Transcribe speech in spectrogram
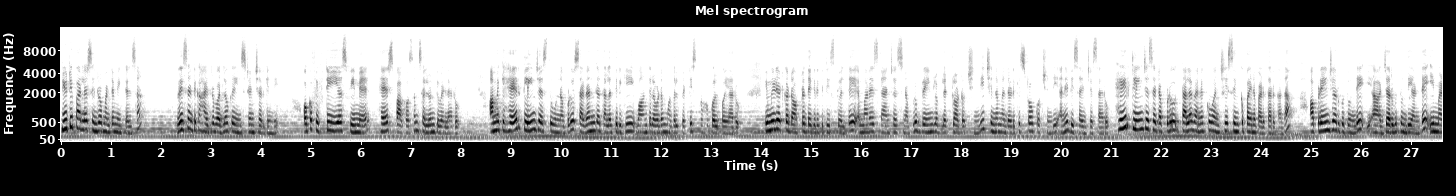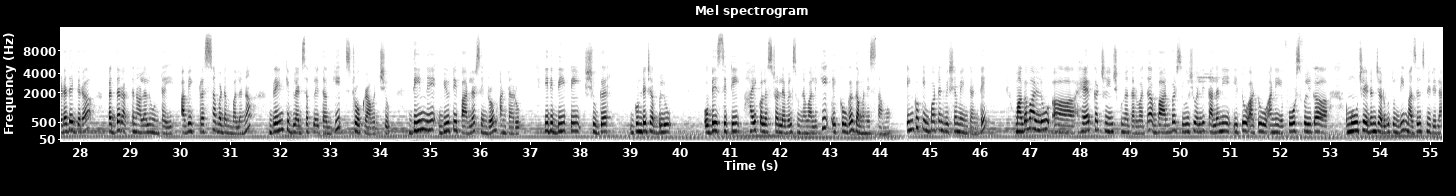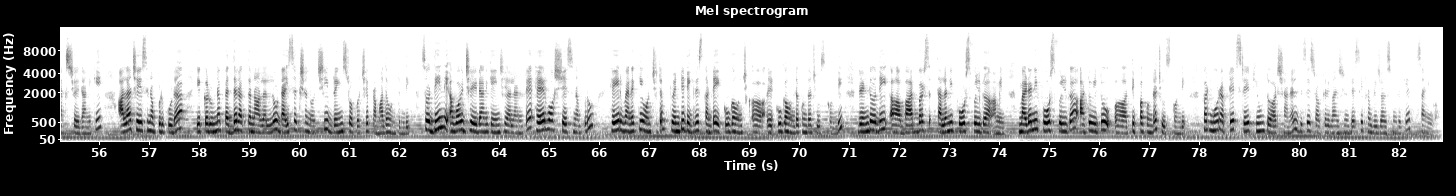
Beauty parlour syndrome అంటే మీకు తెలుసా? రీసెంట్గా హైదరాబాద్లో ఒక ఇన్సిడెంట్ జరిగింది. ఒక fifty years female hair spa కోసం సెలూన్కి వెళ్ళారు. ఆమెకి హెయిర్ క్లీన్ చేస్తూ ఉన్నప్పుడు సడన్గా తల తిరిగి వాంతులు అవ్వడం మొదలుపెట్టి స్పృహ కోల్పోయారు. ఇమీడియట్గా డాక్టర్ దగ్గరికి తీసుకువెళ్తే ఎంఆర్ఐ స్కాన్ చేసినప్పుడు బ్రెయిన్లో బ్లడ్ క్లాట్ వచ్చింది చిన్న మెదడుకి స్ట్రోక్ వచ్చింది అని డిసైడ్ చేశారు. హెయిర్ క్లీన్ చేసేటప్పుడు తల వెనక్కు వంచి సింక్ పైన పెడతారు కదా? అప్పుడు ఏం జరుగుతుంది జరుగుతుంది అంటే ఈ మెడ దగ్గర పెద్ద రక్తనాళాలు ఉంటాయి. అవి ప్రెస్ అవ్వడం వలన బ్రెయిన్కి బ్లడ్ సప్లై తగ్గి స్ట్రోక్ రావచ్చు. దీన్నే బ్యూటీ పార్లర్ సిండ్రోమ్ అంటారు. ఇది బీపీ షుగర్ గుండె జబ్బులు ఒబేసిటీ హై కొలెస్ట్రాల్ లెవెల్స్ ఉన్న వాళ్ళకి ఎక్కువగా గమనిస్తాము. ఇంకొక ఇంపార్టెంట్ విషయం ఏంటంటే మగవాళ్ళు హెయిర్ కట్ చేయించుకున్న తర్వాత బార్బర్స్ యూజువల్లీ తలని ఇటు అటు అని ఫోర్స్ఫుల్గా మూవ్ చేయడం జరుగుతుంది మజిల్స్ని రిలాక్స్ చేయడానికి. అలా చేసినప్పుడు కూడా ఇక్కడున్న పెద్ద రక్తనాళాల్లో డైసెక్షన్ వచ్చి బ్రెయిన్ స్ట్రోక్ వచ్చే ప్రమాదం ఉంటుంది. సో దీన్ని అవాయిడ్ చేయడానికి ఏం చేయాలంటే హెయిర్ వాష్ చేసినప్పుడు హెయిర్ వెనక్కి ఉంచడం ట్వంటీ డిగ్రీస్ కంటే ఎక్కువగా ఉంచు ఎక్కువగా ఉండకుండా చూసుకోండి. రెండోది బార్బర్స్ తలని ఫోర్స్ఫుల్గా ఐ మీన్ మెడని ఫోర్స్ఫుల్గా అటు ఇటు తిప్పకుండా చూసుకోండి. For more update stay tune to our channel this is doctor Evangeline Plessy from Rejoice Neuricare signing off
